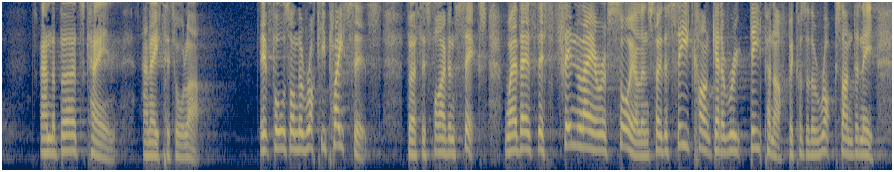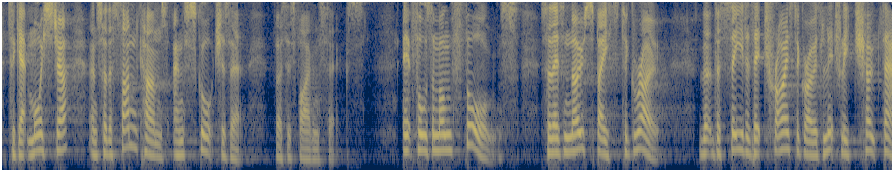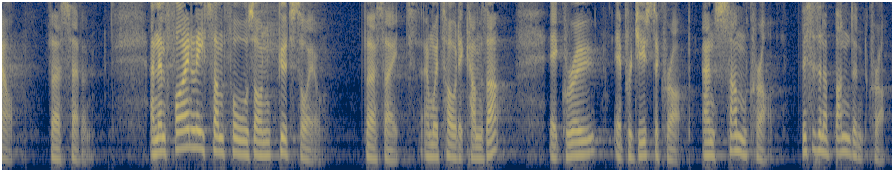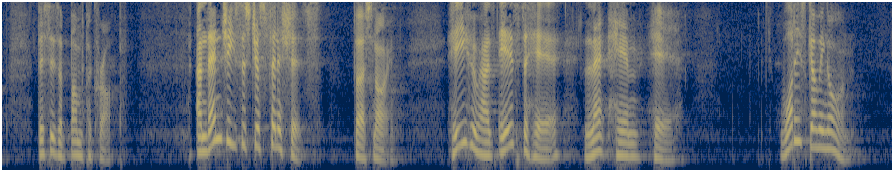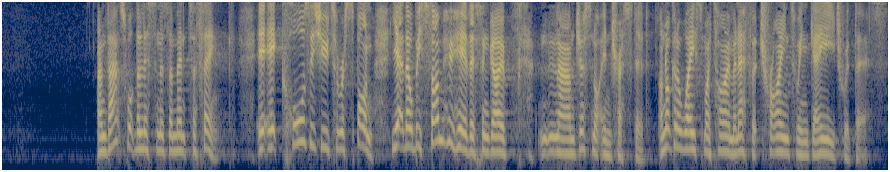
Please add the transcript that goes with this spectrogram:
And the birds came and ate it all up. It falls on the rocky places, verses 5 and 6, where there's this thin layer of soil, and so the seed can't get a root deep enough because of the rocks underneath to get moisture, and so the sun comes and scorches it, verses 5 and 6. It falls among thorns, so there's no space to grow. The, the seed, as it tries to grow, is literally choked out, verse 7. And then finally, some falls on good soil verse 8. And we're told it comes up, it grew, it produced a crop, and some crop. This is an abundant crop. This is a bumper crop. And then Jesus just finishes, verse 9. He who has ears to hear, let him hear. What is going on? And that's what the listeners are meant to think. It, it causes you to respond. Yet there'll be some who hear this and go, No, nah, I'm just not interested. I'm not going to waste my time and effort trying to engage with this.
